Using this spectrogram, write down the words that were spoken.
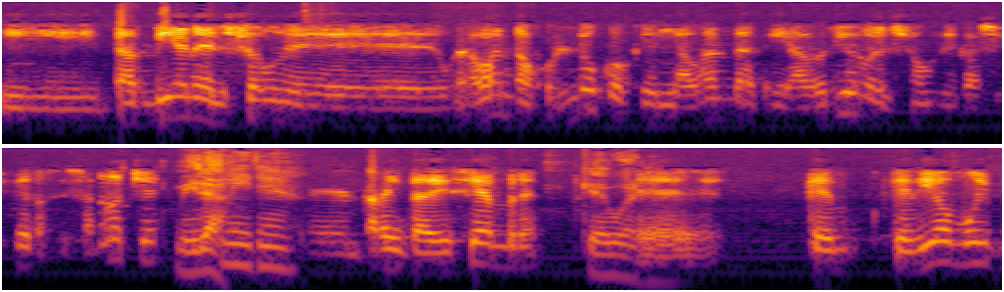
Y también el show de una banda, Ojos Locos, que es la banda que abrió el show de Callejeros esa noche, Mira. el 30 de diciembre, Qué bueno. Eh, que, que, dio muy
